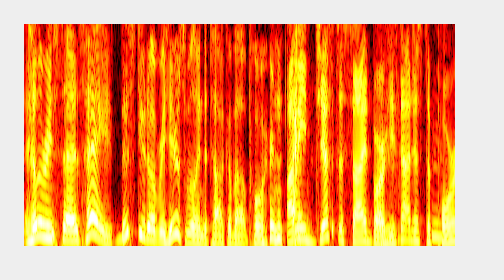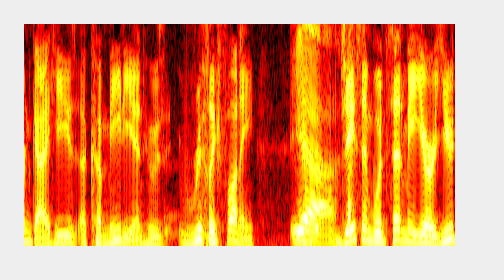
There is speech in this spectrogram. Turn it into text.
Hillary says, "Hey, this dude over here is willing to talk about porn." I mean, just a sidebar. He's not just a hmm. porn guy. He's a comedian who's really funny. yeah. Jason would send me your you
